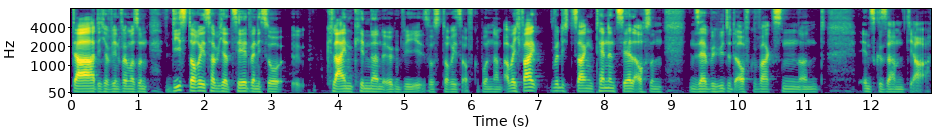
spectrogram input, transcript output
da hatte ich auf jeden Fall immer so ein. Die Stories habe ich erzählt, wenn ich so äh, kleinen Kindern irgendwie so Stories aufgebunden habe. Aber ich war, würde ich sagen, tendenziell auch so ein, ein sehr behütet aufgewachsen und insgesamt, ja,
